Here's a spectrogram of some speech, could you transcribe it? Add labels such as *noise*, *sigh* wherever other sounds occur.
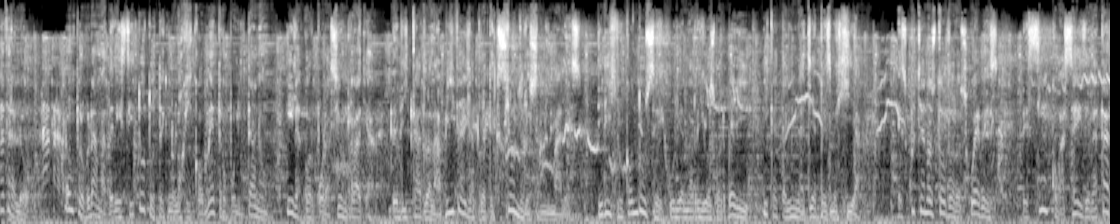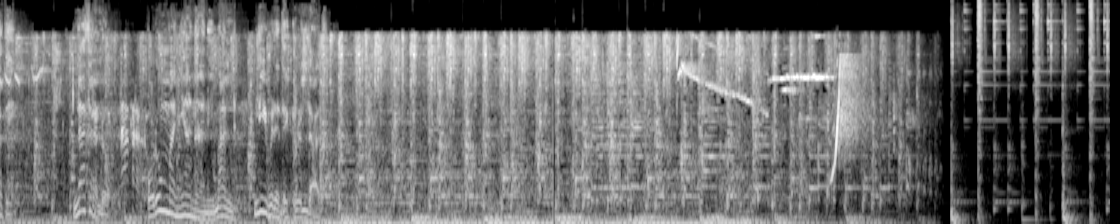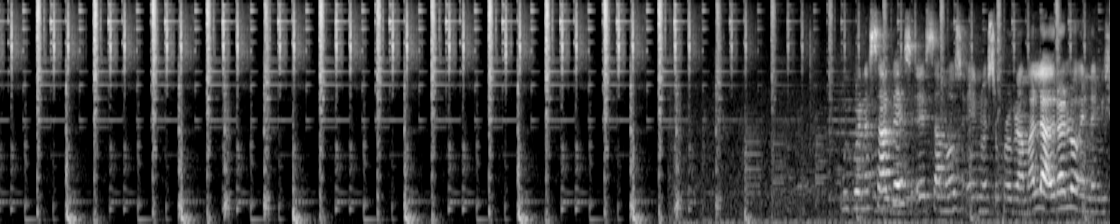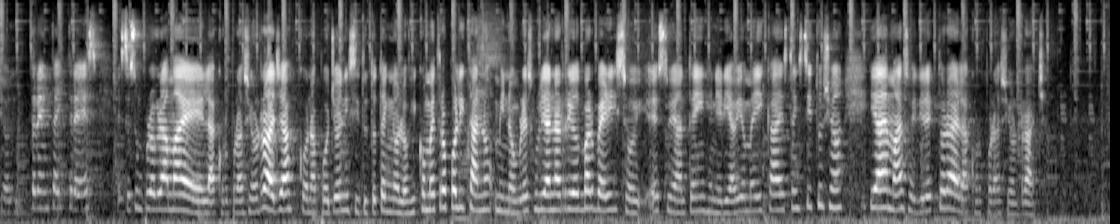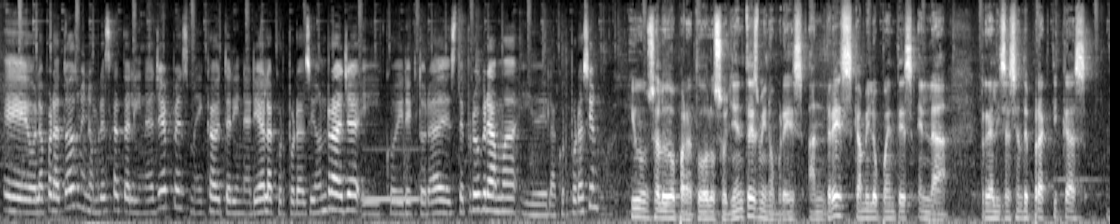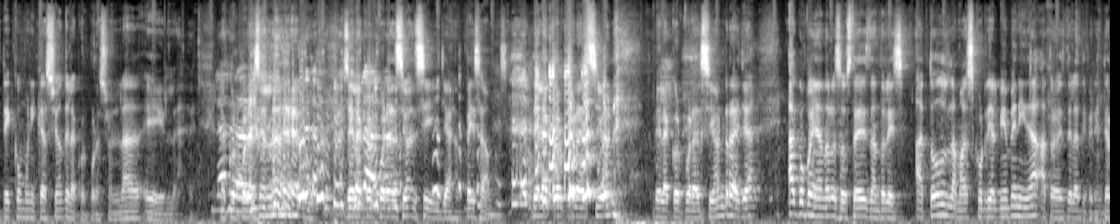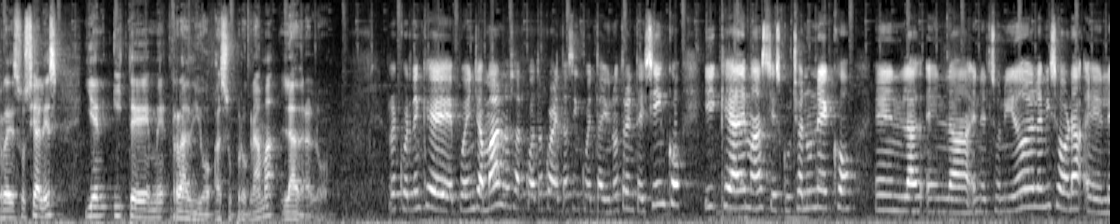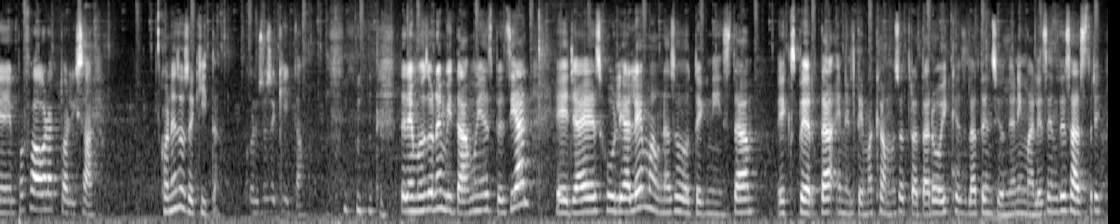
Ládralo, un programa del Instituto Tecnológico Metropolitano y la Corporación Raya, dedicado a la vida y la protección de los animales. Dirige y conduce Juliana Ríos Barberi y Catalina Yepes Mejía. Escúchanos todos los jueves de 5 a 6 de la tarde. Ládralo, por un mañana animal libre de crueldad. Estamos en nuestro programa Ládralo en la emisión 33. Este es un programa de la Corporación Raya con apoyo del Instituto Tecnológico Metropolitano. Mi nombre es Juliana Ríos Barberi, soy estudiante de Ingeniería Biomédica de esta institución y además soy directora de la Corporación Raya. Eh, hola para todos, mi nombre es Catalina Yepes, médica veterinaria de la Corporación Raya y codirectora de este programa y de la corporación. Y un saludo para todos los oyentes. Mi nombre es Andrés Camilo Puentes en la realización de prácticas de comunicación de la corporación la, eh, la, la La- corporación de *laughs* la- corporación sí ya empezamos. De la corporación de la corporación Raya acompañándolos a ustedes dándoles a todos la más cordial bienvenida a través de las diferentes redes sociales y en ITM Radio a su programa Ládralo Recuerden que pueden llamarnos al 440-5135 y que además si escuchan un eco en, la, en, la, en el sonido de la emisora, eh, le den por favor actualizar. Con eso se quita. Con eso se quita. *laughs* Tenemos una invitada muy especial, ella es Julia Lema, una zootecnista experta en el tema que vamos a tratar hoy, que es la atención de animales en desastre.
